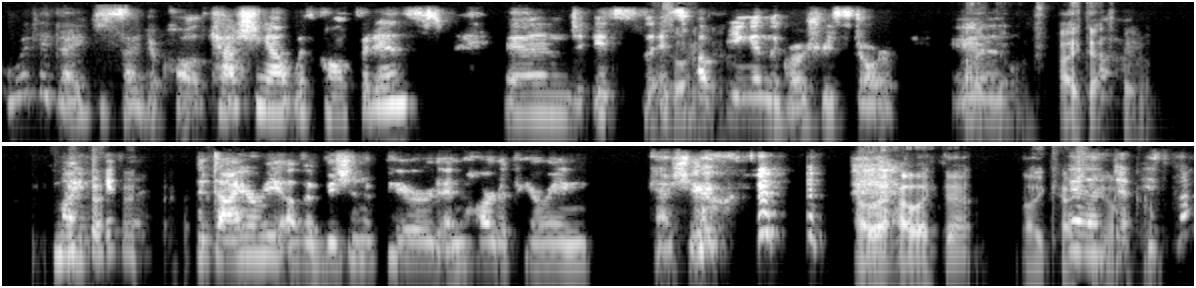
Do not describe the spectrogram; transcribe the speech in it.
what did I decide to call it? Cashing out with confidence, and it's it's about being in the grocery store. And I like that uh, title. my the diary of a vision impaired and hard of hearing cashier. I like I like that. I like cashing and out. It's kind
